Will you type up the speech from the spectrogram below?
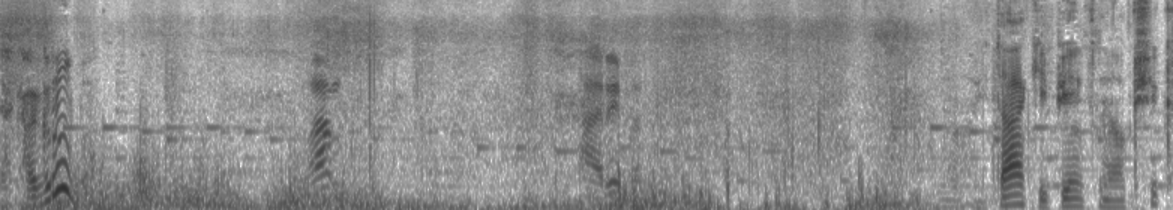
Jaka gruba. Mam. A, ryba. No i taki piękny oksik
